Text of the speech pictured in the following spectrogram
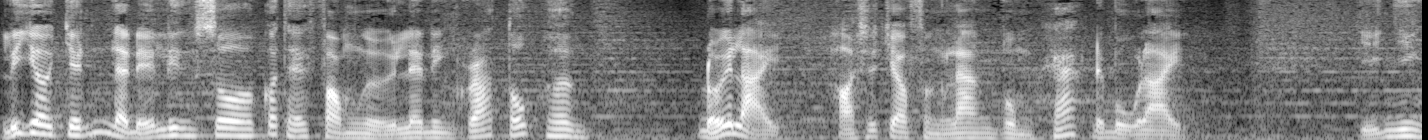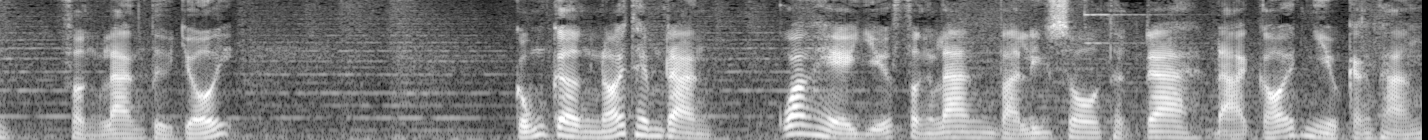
Lý do chính là để Liên Xô có thể phòng ngự Leningrad tốt hơn. Đối lại, họ sẽ cho Phần Lan vùng khác để bù lại. Dĩ nhiên, Phần Lan từ chối. Cũng cần nói thêm rằng, quan hệ giữa Phần Lan và Liên Xô thực ra đã có ít nhiều căng thẳng.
